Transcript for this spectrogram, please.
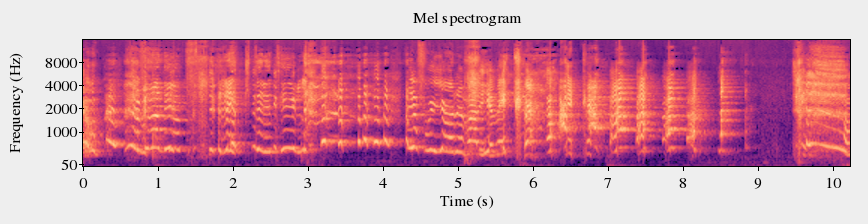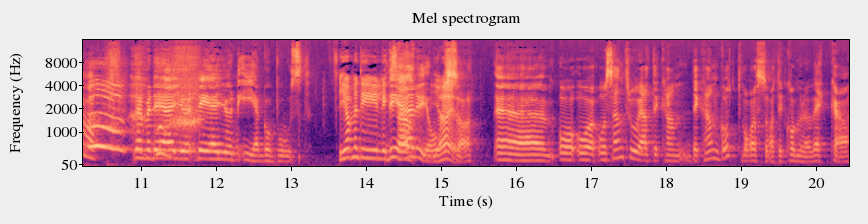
Jo, Det var det. Räckte det till? jag får ju göra det varje vecka. Ja. Nej, men det är ju, det är ju en egoboost. Ja, men det är ju liksom... Det är det ju Ja, ja. också. Eh, och, och, och sen tror jag att det kan, det kan gott vara så att det kommer att väcka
